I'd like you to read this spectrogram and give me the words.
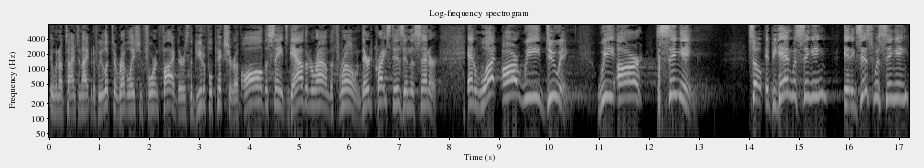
we don't have time tonight, but if we look to Revelation 4 and 5, there's the beautiful picture of all the saints gathered around the throne. There Christ is in the center. And what are we doing? We are singing. So it began with singing. It exists with singing.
